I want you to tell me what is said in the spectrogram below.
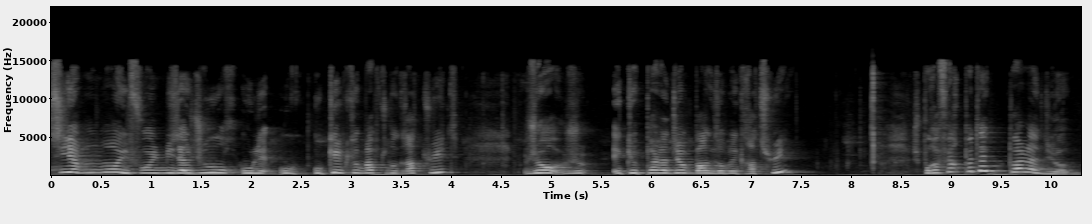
si à un moment il faut une mise à jour ou quelques maps sont gratuites, je, et que Palladium par exemple est gratuit, je pourrais faire peut-être Palladium.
